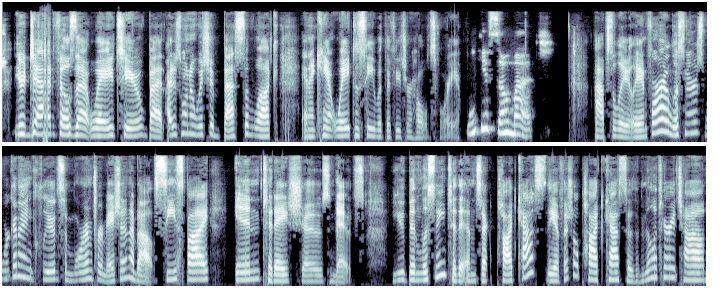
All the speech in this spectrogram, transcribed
your dad feels that way too, but I just want to wish you best of luck and I can't wait to see what the future holds for you. Thank you so much. Absolutely. And for our listeners, we're going to include some more information about CSPI in today's show's notes. You've been listening to the MCEC podcast, the official podcast of the Military Child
